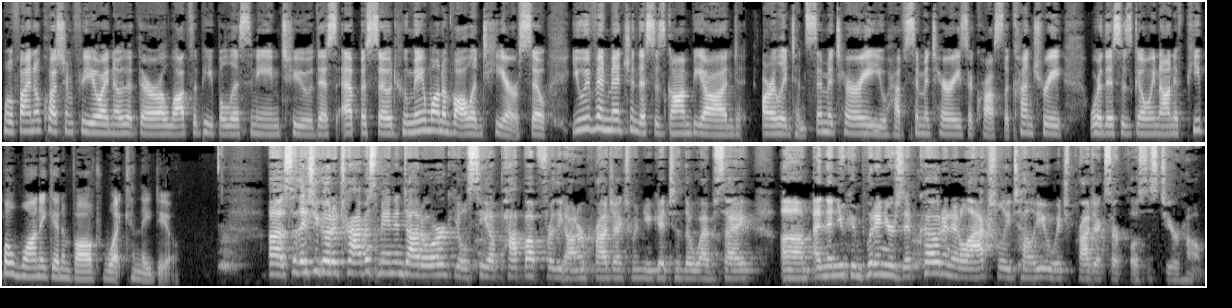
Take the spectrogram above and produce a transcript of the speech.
Well, final question for you. I know that there are lots of people listening to this episode who may want to volunteer. So you even mentioned this has gone beyond Arlington Cemetery. You have cemeteries across the country where this is going on. If people want to get involved, what can they do? Uh, so they should go to travismanion.org. You'll see a pop up for the Honor Project when you get to the website. Um, and then you can put in your zip code and it'll actually tell you which projects are closest to your home.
